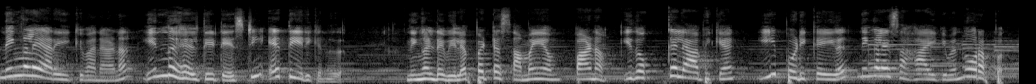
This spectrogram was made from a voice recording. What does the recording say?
നിങ്ങളെ അറിയിക്കുവാനാണ് ഇന്ന് ഹെൽത്തി ടേസ്റ്റി എത്തിയിരിക്കുന്നത്. നിങ്ങളുടെ വിലപ്പെട്ട സമയം പണം ഇതൊക്കെ ലാഭിക്കാൻ ഈ പൊടിക്കൈകൾ നിങ്ങളെ സഹായിക്കുമെന്ന് ഉറപ്പ്.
